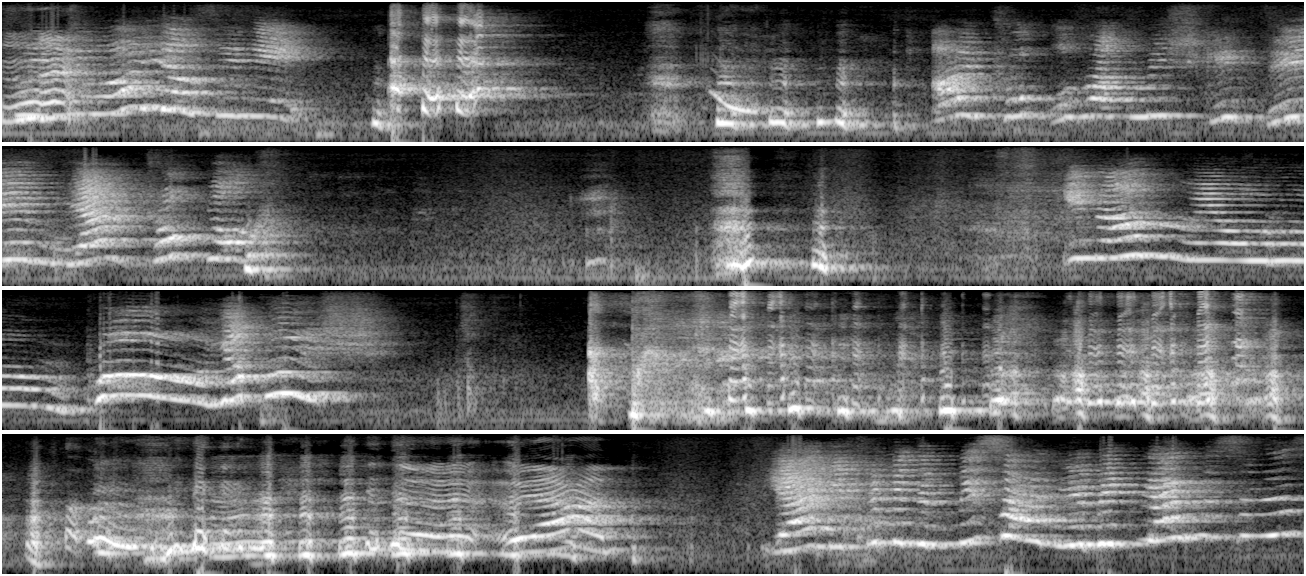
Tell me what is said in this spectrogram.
Var ya seni. Ay çok uzakmış gittim. Yer çok yok. İnanmıyorum. Po yapış. Uyan. Ya getiremedim. Bir saniye bekler misiniz?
